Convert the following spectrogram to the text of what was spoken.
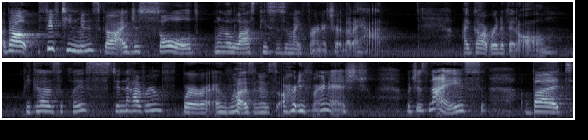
about 15 minutes ago, I just sold one of the last pieces of my furniture that I had. I got rid of it all because the place didn't have room where it was and it was already furnished, which is nice. But,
